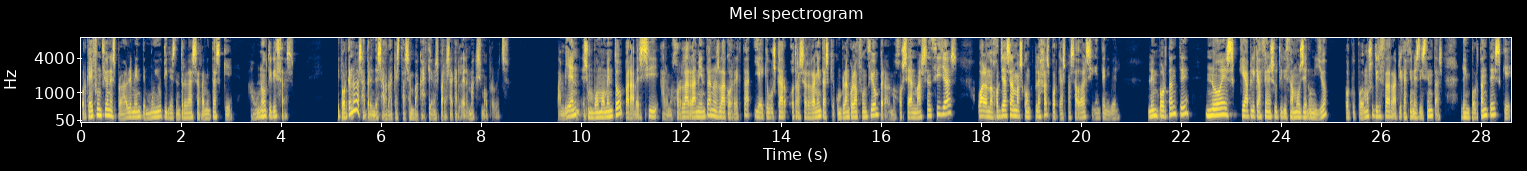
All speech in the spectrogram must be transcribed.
Porque hay funciones probablemente muy útiles dentro de las herramientas que aún no utilizas. ¿Y por qué no las aprendes ahora que estás en vacaciones para sacarle el máximo provecho? También es un buen momento para ver si a lo mejor la herramienta no es la correcta y hay que buscar otras herramientas que cumplan con la función, pero a lo mejor sean más sencillas o a lo mejor ya sean más complejas porque has pasado al siguiente nivel. Lo importante no es qué aplicaciones utilizamos Jerún y yo, porque podemos utilizar aplicaciones distintas. Lo importante es que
